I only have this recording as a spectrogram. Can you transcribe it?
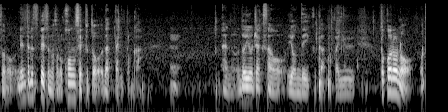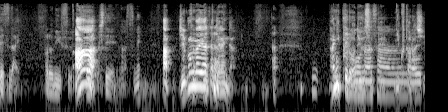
そのレンタルスペースのそのコンセプトだったりとか、うんあのどういうお客さんを呼んでいくかとかいうところのお手伝いプロデュースあをしてますね。あ自分がやってんじゃないんだ。何プロデュースって憎たらしい？が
